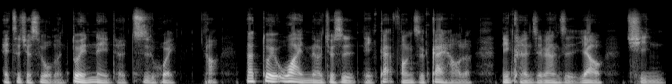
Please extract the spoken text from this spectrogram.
哎，这就是我们对内的智慧。好。那对外呢，就是你盖房子盖好了，你可能怎么样子要请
